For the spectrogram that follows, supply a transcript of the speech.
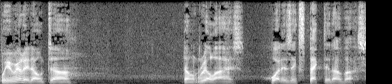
we really don't uh, don't realize what is expected of us.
